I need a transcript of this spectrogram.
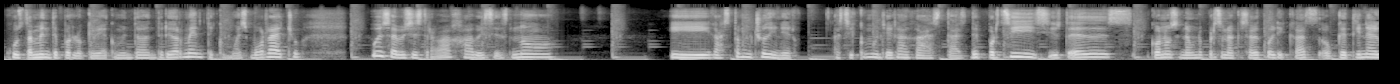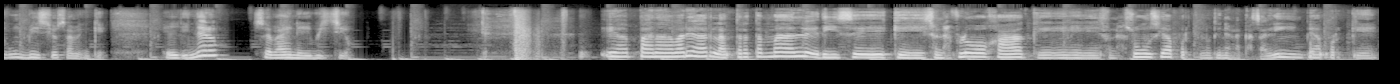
justamente por lo que había comentado anteriormente, como es borracho, pues a veces trabaja, a veces no y gasta mucho dinero. Así como llega, gastas. De por sí, si ustedes conocen a una persona que es alcohólica o que tiene algún vicio, saben que el dinero se va en el vicio. Y para variar, la trata mal, le dice que es una floja, que es una sucia, porque no tiene la casa limpia, porque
